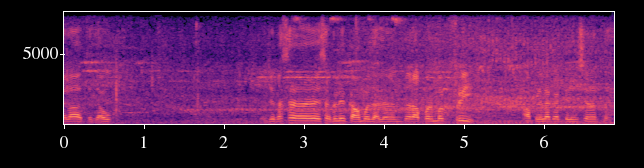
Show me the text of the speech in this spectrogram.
चला आता जाऊ. म्हणजे कसं आहे सगळे कामं झाल्यानंतर आपण मग फ्री आपल्याला काय टेन्शनच नाही.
